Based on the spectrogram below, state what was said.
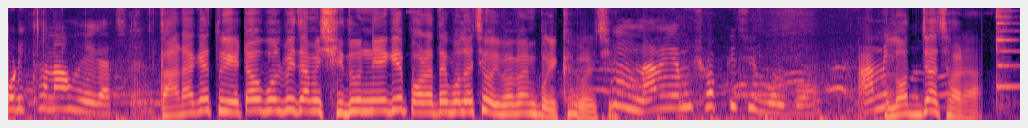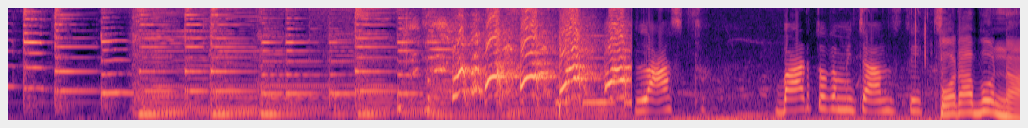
পরীক্ষা না হয়ে গেছে। তার আগে তুই এটাও বলবি যে আমি সিঁদুর নিয়ে গিয়ে পড়াতে বলেছি ওইভাবে আমি পরীক্ষা করেছি। আমি আমি সব কিছুই বলব। আমি লজ্জা ছাড়া। লাস্ট বার তোকে আমি চান্স দিচ্ছি। পড়াবো না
